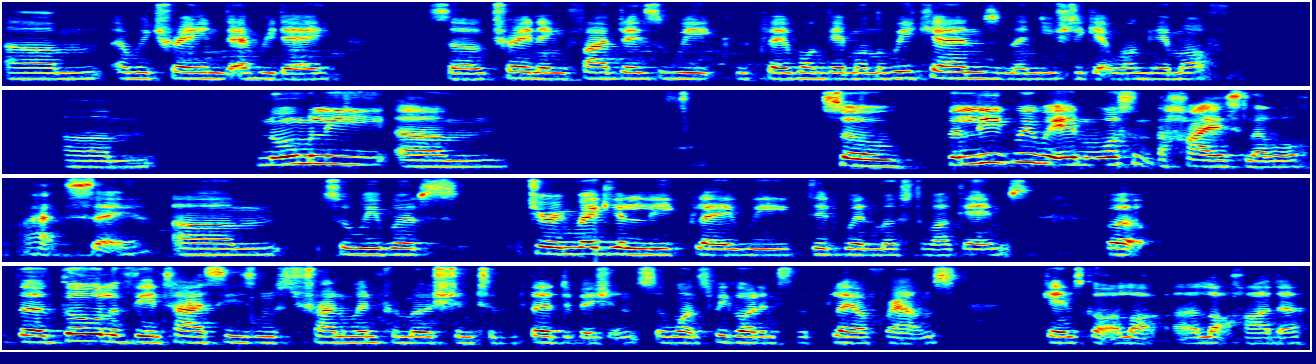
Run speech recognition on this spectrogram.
um, and we trained every day. So training five days a week, we play one game on the weekend and then usually get one game off. Um, normally, so the league we were in wasn't the highest level, I had to say. so we would during regular league play, we did win most of our games, but the goal of the entire season was to try and win promotion to the third division. So once we got into the playoff rounds, games got a lot a lot harder.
